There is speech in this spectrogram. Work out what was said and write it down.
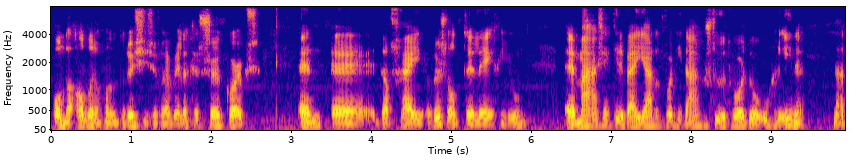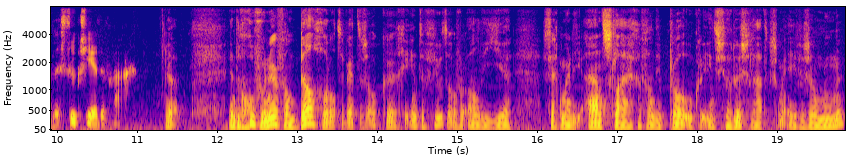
onder andere van het Russische vrijwilligerskorps en dat Vrij Rusland-legioen. Uh, maar zegt hij erbij, ja, dat wordt niet aangestuurd wordt door Oekraïne. Nou, dat is natuurlijk zeer de vraag. Ja, en de gouverneur van Belgorod werd dus ook uh, geïnterviewd over al die, uh, zeg maar die aanslagen van die pro-Oekraïnse Russen, laat ik ze maar even zo noemen.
